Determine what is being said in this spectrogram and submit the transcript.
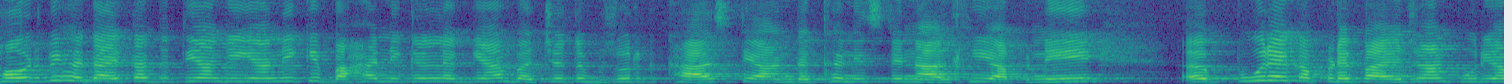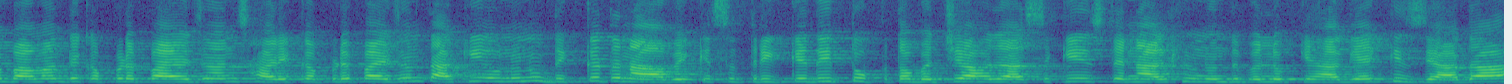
ਹੋਰ ਵੀ ਹਦਾਇਤਾਂ ਦਿੱਤੀਆਂ ਗਈਆਂ ਨੇ ਕਿ ਬਾਹਰ ਨਿਕਲਣ ਲੱਗਿਆਂ ਬੱਚੇ ਤੇ ਬਜ਼ੁਰਗ ਖਾਸ ਧਿਆਨ ਰੱਖਣ। ਇਸ ਦੇ ਨਾਲ ਹੀ ਆਪਣੇ ਪੂਰੇ ਕੱਪੜੇ ਪਾਏ ਜਾਣ, ਪੂਰੀਆਂ ਬਾਹਾਂ ਦੇ ਕੱਪੜੇ ਪਾਏ ਜਾਣ, ਸਾਰੇ ਕੱਪੜੇ ਪਾਏ ਜਾਣ ਤਾਂ ਕਿ ਉਹਨਾਂ ਨੂੰ ਦਿੱਕਤ ਨਾ ਆਵੇ, ਕਿਸੇ ਤਰੀਕੇ ਦੀ ਧੁੱਪ ਤੋਂ ਬਚਿਆ ਹੋ ਜਾ ਸਕੇ। ਇਸ ਦੇ ਨਾਲ ਹੀ ਉਹਨਾਂ ਦੇ ਵੱਲੋਂ ਕਿਹਾ ਗਿਆ ਕਿ ਜ਼ਿਆਦਾ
